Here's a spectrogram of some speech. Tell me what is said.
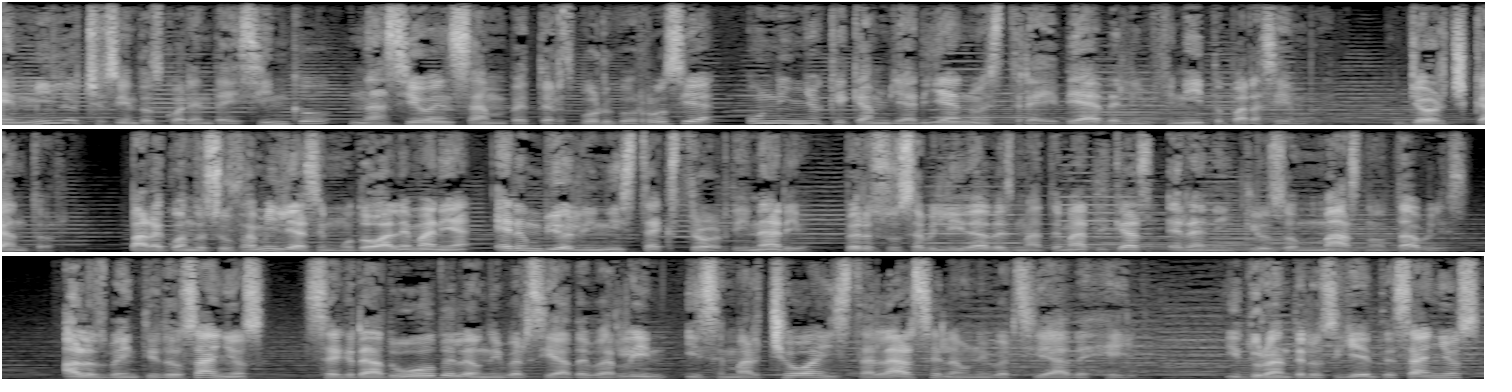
En 1845 nació en San Petersburgo, Rusia, un niño que cambiaría nuestra idea del infinito para siempre, George Cantor. Para cuando su familia se mudó a Alemania, era un violinista extraordinario, pero sus habilidades matemáticas eran incluso más notables. A los 22 años, se graduó de la Universidad de Berlín y se marchó a instalarse en la Universidad de Halle. Y durante los siguientes años,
